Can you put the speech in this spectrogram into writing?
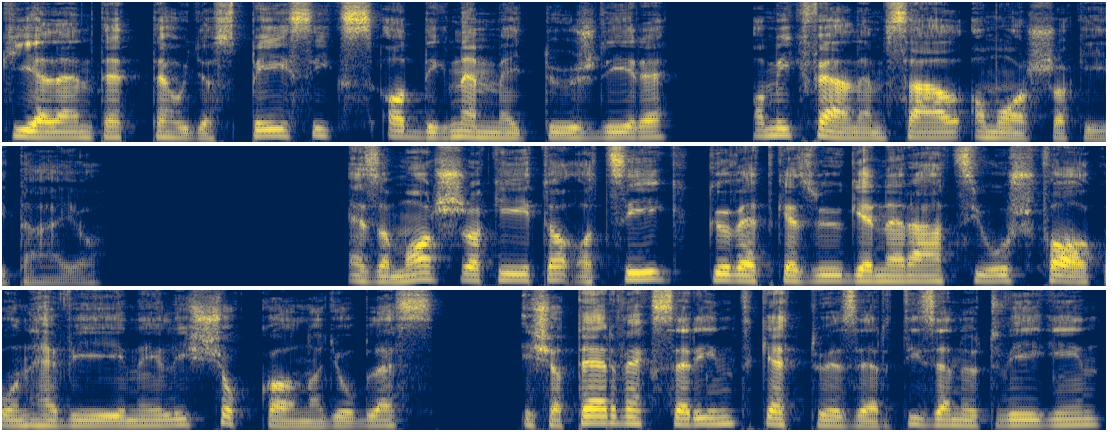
Kijelentette, hogy a SpaceX addig nem megy tőzsdére, amíg fel nem száll a Mars rakétája. Ez a Mars rakéta a cég következő generációs Falcon heavy is sokkal nagyobb lesz, és a tervek szerint 2015 végén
